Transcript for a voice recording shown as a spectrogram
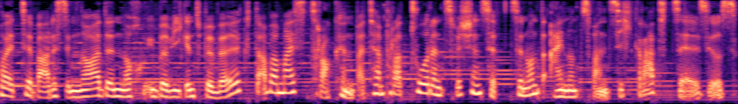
Heute war es im Norden noch überwiegend bewölkt, aber meist trocken bei Temperaturen zwischen 17 und 21 Grad Celsius.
